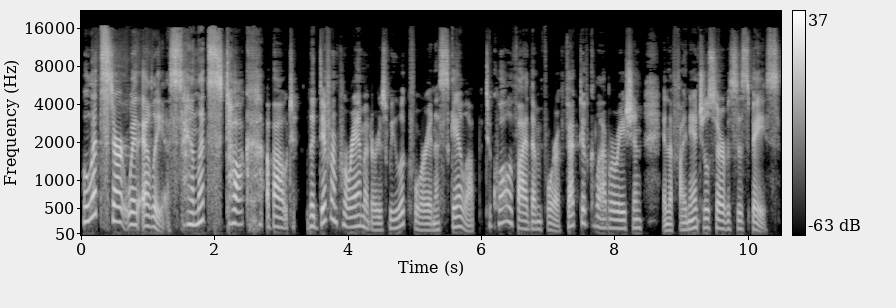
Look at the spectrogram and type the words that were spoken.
Well, let's start with Elias and let's talk about the different parameters we look for in a scale up to qualify them for effective collaboration in the financial services space.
